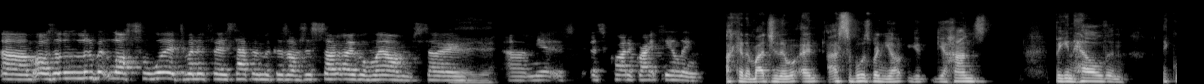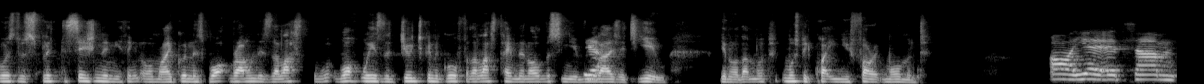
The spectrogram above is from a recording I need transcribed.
um, I was a little bit lost for words when it first happened because I was just so overwhelmed. So, yeah, yeah, um, yeah it's it's quite a great feeling. I can imagine, and I suppose when your your, your hands being held and it goes to a split decision and you think, oh my goodness, what round is the last? What way is the judge going to go for the last time? Then all of a sudden you realize yeah. it's you you know that must be quite a euphoric moment. Oh yeah it's um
